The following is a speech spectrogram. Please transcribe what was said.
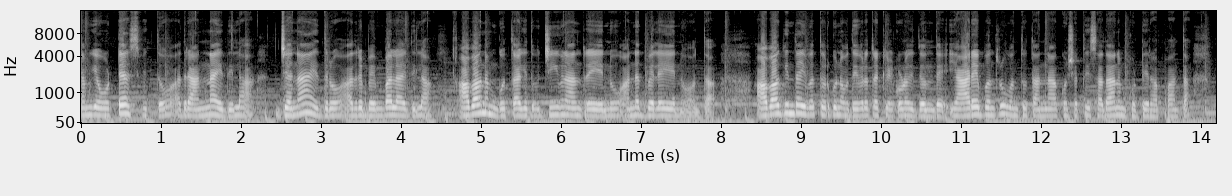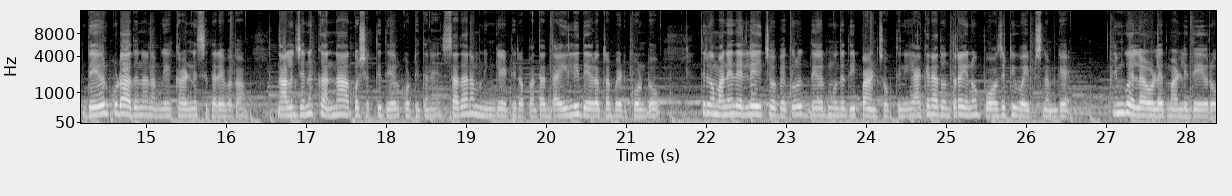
ನಮಗೆ ಹೊಟ್ಟೆ ಹಸಿವಿತ್ತು, ಆದರೆ ಅನ್ನ ಇದ್ದಿಲ್ಲ. ಜನ ಇದ್ದರು ಆದರೆ ಬೆಂಬಲ ಇದ್ದಿಲ್ಲ. ಆವಾಗ ನಮ್ಗೆ ಗೊತ್ತಾಗಿದ್ದು, ಜೀವನ ಅಂದರೆ ಏನು, ಅನ್ನದ ಬೆಲೆ ಏನು ಅಂತ. ಆವಾಗಿಂದ ಇವತ್ತವರೆಗೂ ನಾವು ದೇವ್ರ ಹತ್ರ ಕೇಳ್ಕೊಳೋದು ಇದೊಂದೇ ಯಾರೇ ಬಂದರೂ ಒಂದು ತನ್ನ ಹಾಕೋ ಶಕ್ತಿ ಸದಾ ನಮ್ಗೆ ಕೊಟ್ಟಿರಪ್ಪ ಅಂತ. ದೇವ್ರು ಕೂಡ ಅದನ್ನು ನಮಗೆ ಕರುಣಿಸಿದ್ದಾರೆ ಇವಾಗ. ನಾಲ್ಕು ಜನಕ್ಕೆ ಅನ್ನ ಹಾಕೋ ಶಕ್ತಿ ದೇವ್ರು ಕೊಟ್ಟಿದ್ದಾನೆ. ಸದಾ ನಮ್ಗೆ ಹಿಂಗೆ ಇಟ್ಟಿರಪ್ಪ ಅಂತ. ಡೈಲಿ ದೇವ್ರ ಹತ್ರ ಬೇಡ್ಕೊಂಡು ತಿರ್ಗಾ ಮನೆಯಲ್ಲೇ ಎಲ್ಲೇ ಇಚ್ಚೋಬೇಕು ದೇವ್ರ ಮುಂದೆ ದೀಪ ಅಂಟಿಸೋಗ್ತೀನಿ ಯಾಕೆಂದ್ರೆ ಅದೊಂಥರ ಏನೋ ಪಾಸಿಟಿವ್ ವೈಬ್ಸ್ ನಮಗೆ. ನಿಮಗೂ ಎಲ್ಲ ಒಳ್ಳೇದು ಮಾಡಲಿ ದೇವರು.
